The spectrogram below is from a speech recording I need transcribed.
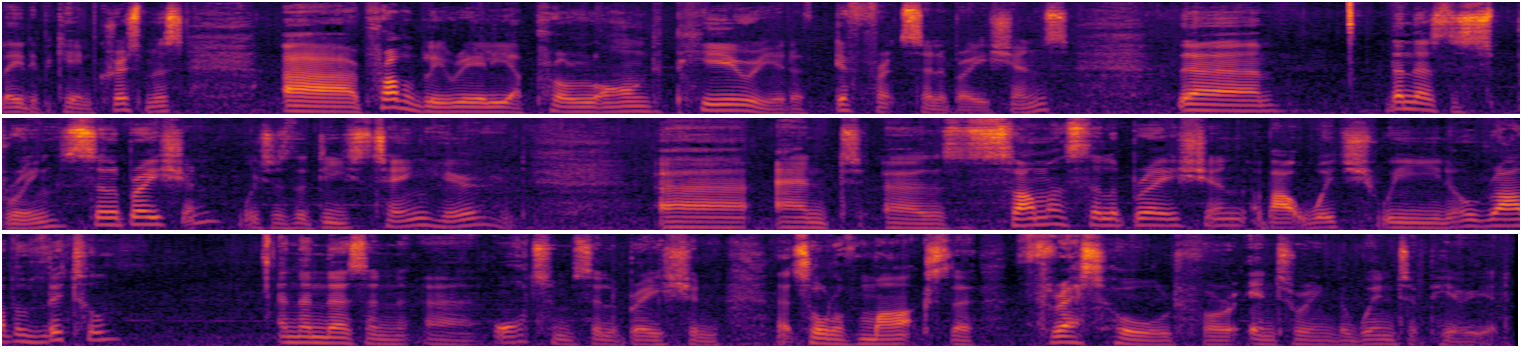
later became Christmas. Uh, probably really a prolonged period of different celebrations. Um, then there's the spring celebration, which is the Disting here. Uh, and uh, there's a summer celebration about which we know rather little. And then there's an uh, autumn celebration that sort of marks the threshold for entering the winter period.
